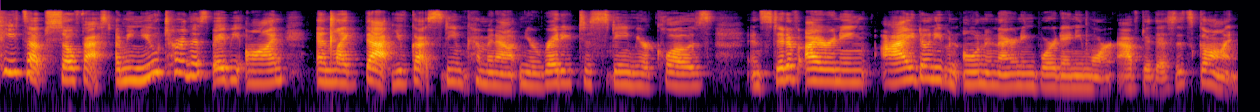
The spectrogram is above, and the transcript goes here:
heats up so fast. I mean, you turn this baby on and like that, you've got steam coming out and you're ready to steam your clothes. Instead of ironing, I don't even own an ironing board anymore after this. It's gone.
